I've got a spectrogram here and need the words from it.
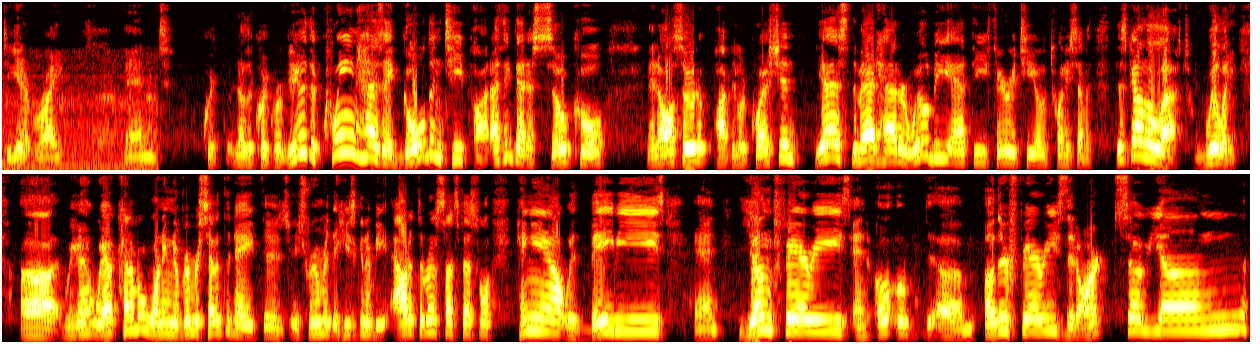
to get it right. And quick, another quick review. The Queen has a golden teapot. I think that is so cool. And also, the popular question, yes, the Mad Hatter will be at the Fairy Tea on the 27th. This guy on the left, Willie, uh, we, got, we have kind of a warning, November 7th and 8th, there's, it's rumored that he's going to be out at the Renaissance Festival hanging out with babies and young fairies and oh, oh um, other fairies that aren't so young,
